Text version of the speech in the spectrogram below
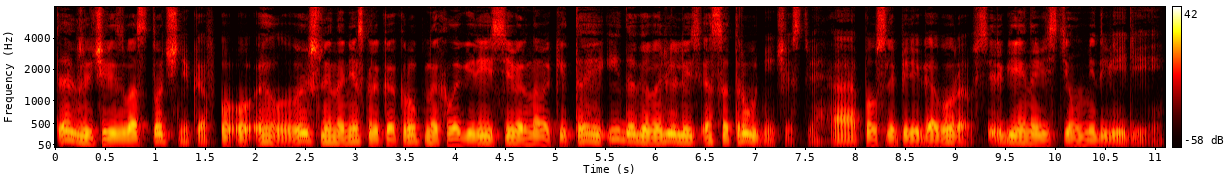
Также через восточников ООЛ вышли на несколько крупных лагерей Северного Китая и договорились о сотрудничестве, а после переговоров Сергей навестил медведей.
